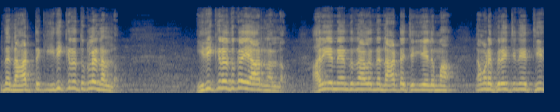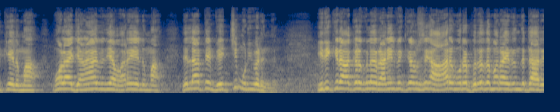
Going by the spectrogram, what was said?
இந்த நாட்டுக்கு இருக்கிறதுக்குள்ளே நல்லம். இருக்கிறதுக்குள்ளே யார் நல்லம்? அரிய நேர்ந்தனால இந்த நாட்டை செய்யலுமா நம்மளோட பிரச்சனையை தீர்க்கலுமா மூலா ஜனாதிபதியாக வரையலுமா எல்லாத்தையும் வச்சு முடிவெடுங்க. இருக்கிற ஆட்களுக்குள்ள ரணில் விக்ரமசிங்க ஆறு முறை பிரதமராக இருந்துட்டார்.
